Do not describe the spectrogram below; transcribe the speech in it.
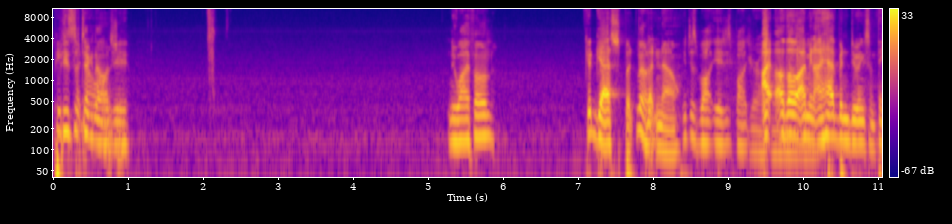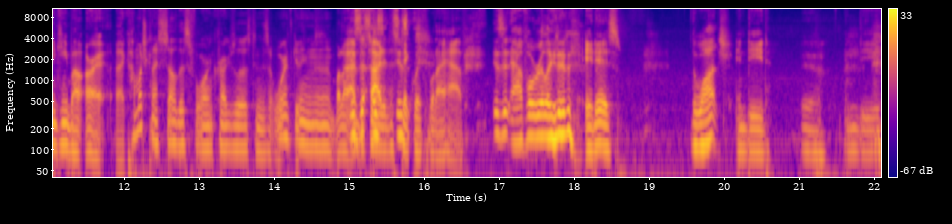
Piece, piece, of technology. New iPhone? Good guess, but No, but no. You just bought. You just bought your. I, although I mean, I have been doing some thinking about. All right, like how much can I sell this for on Craigslist, and is it worth getting? But I, I've it- decided is- to is- stick with what I have. is it Apple related? It is The watch? indeed, Yeah. indeed.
